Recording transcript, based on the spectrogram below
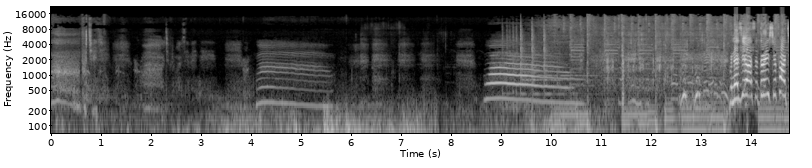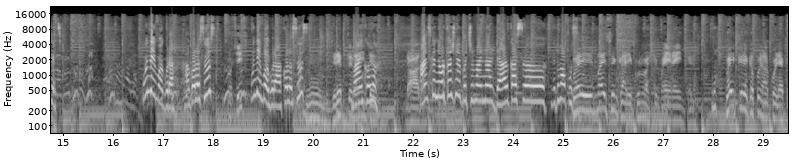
Uh, Buceri. Wow, ce frumos se vede. Wow! Wow! Bună ziua, să trăiți, ce faceți? Unde-i măgura? Acolo sus? Poftiți? Unde-i măgura? Acolo sus? Nu, drept Mai înainte. încolo? Da, da. Am zis că ne urcăm și noi pe cel mai înalt deal ca să vedem apus. Păi mai sunt care cunoaște mai înainte. nu? Da. Păi cred că până acolo că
